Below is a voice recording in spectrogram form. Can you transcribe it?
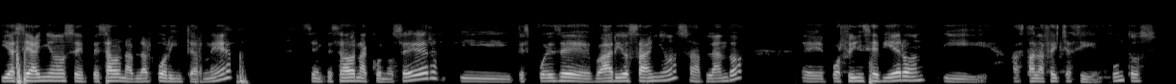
Y hace años empezaron a hablar por internet, se empezaron a conocer y después de varios años hablando, eh, por fin se vieron y hasta la fecha siguen juntos.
